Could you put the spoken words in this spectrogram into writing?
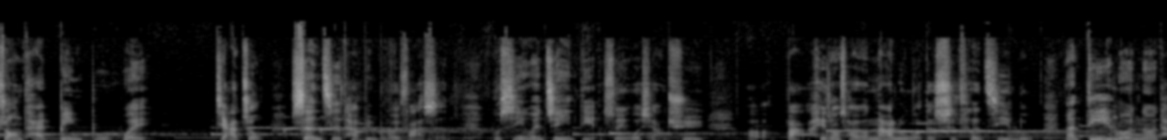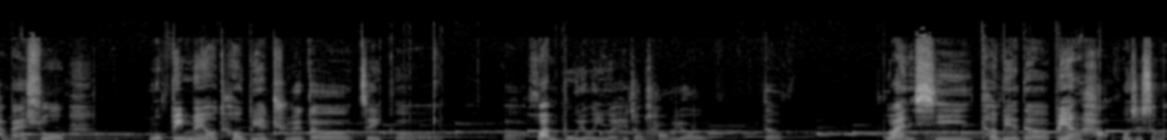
状态并不会加重，甚至它并不会发生。我是因为这一点，所以我想去。呃，把黑种草油纳入我的实测记录。那第一轮呢？坦白说，我并没有特别觉得这个呃患部有因为黑种草油的关系特别的变好或是什么，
